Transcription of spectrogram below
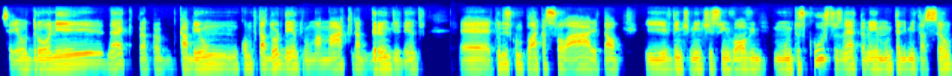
Seria o drone, né, para caber um, um computador dentro, uma máquina grande dentro. É, tudo isso com placa solar e tal. E, evidentemente, isso envolve muitos custos, né? Também, muita limitação.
